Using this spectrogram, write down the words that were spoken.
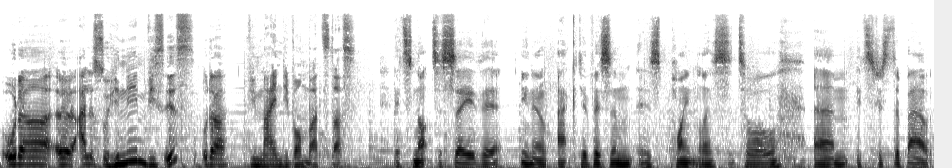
oder äh, alles so hinnehmen, wie es ist? Oder wie meinen die Wombats das? It's not to say that, you know, activism is pointless at all. Um, it's just about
